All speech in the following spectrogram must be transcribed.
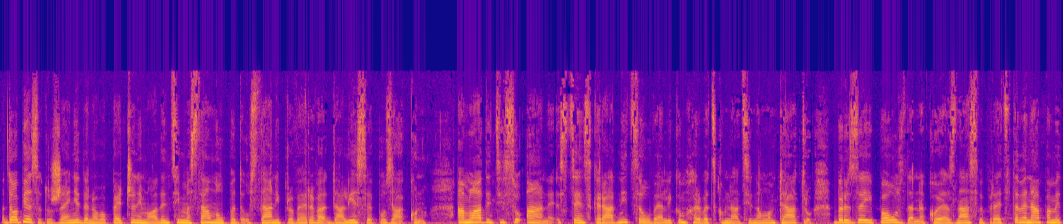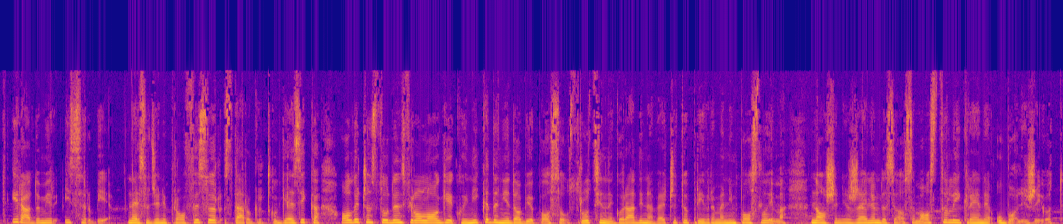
a dobija zaduženje da novopečanim mladencima stalno upada u stan i proverava da li je sve po zakonu. A mladenci su Ane, scenska radnica u velikom hrvatskom nacionalnom nacionalnom teatru, brza i pouzdana koja zna sve predstave na pamet i Radomir iz Srbije. Nesuđeni profesor starogrčkog jezika, odličan student filologije koji nikada nije dobio posao u struci nego radi na večito privremenim poslovima, nošen je željom da se osamostali i krene u bolji život.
